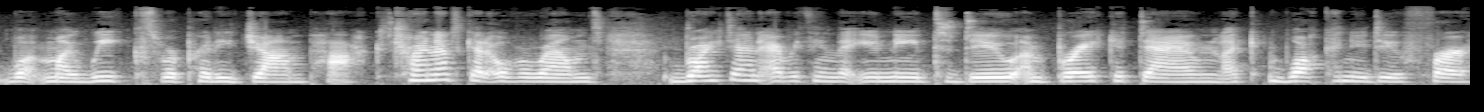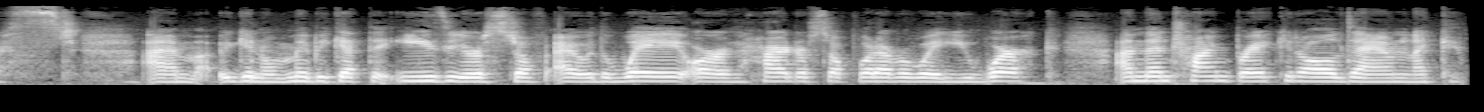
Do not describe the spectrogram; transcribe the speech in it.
what my weeks were pretty jam-packed. Try not to get overwhelmed. Write down everything that you need to do and break it down. Like what can you do first? Um, you know, maybe get the easier stuff out of the way or harder stuff, whatever way you work. And then try and break it all down. Like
